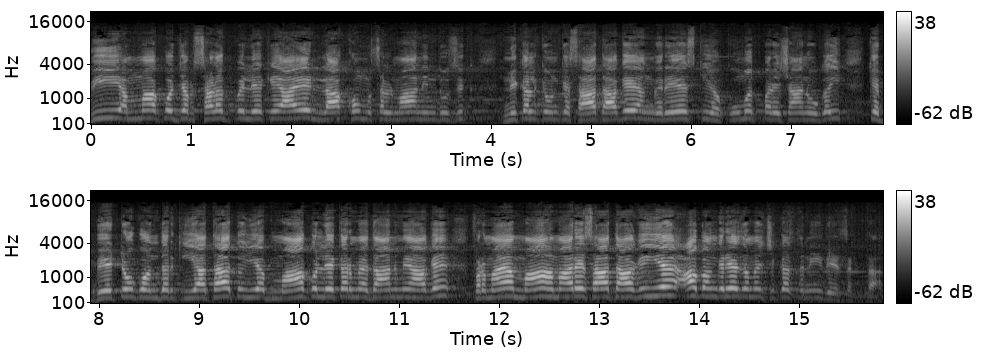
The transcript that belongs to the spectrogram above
बी अम्मा को जब सड़क पे लेके आए, लाखों मुसलमान हिंदू, सिख निकल के उनके साथ आ गए। अंग्रेज़ की हुकूमत परेशान हो गई कि बेटों को अंदर किया था तो ये अब माँ को लेकर मैदान में आ गए। फरमाया, माँ हमारे साथ आ गई है, अब अंग्रेज़ हमें शिकस्त नहीं दे सकता।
